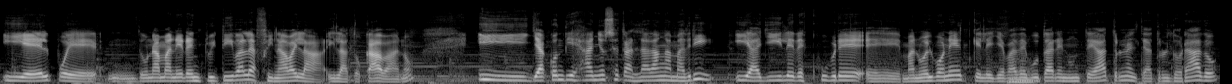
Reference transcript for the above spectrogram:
y él pues de una manera intuitiva le afinaba y la, y la tocaba, ¿no? Y ya con 10 años se trasladan a Madrid y allí le descubre eh, Manuel Bonet, que le lleva a debutar en un teatro, en el Teatro El Dorado,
